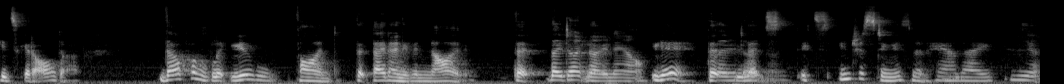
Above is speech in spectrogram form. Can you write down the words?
kids get older? They'll probably, you'll find that they don't even know that, they don't know now. yeah, that that's, it's interesting, isn't it? How they Yeah.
